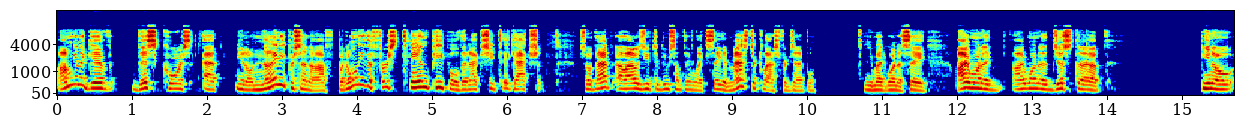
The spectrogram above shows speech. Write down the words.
I'm going to give this course at you know 90 percent off but only the first 10 people that actually take action so that allows you to do something like say a masterclass for example. You might want to say I want to I want to just uh you know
